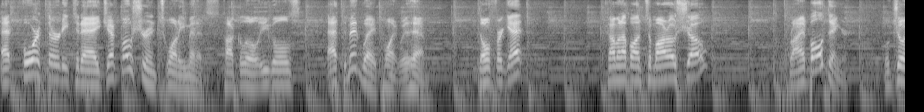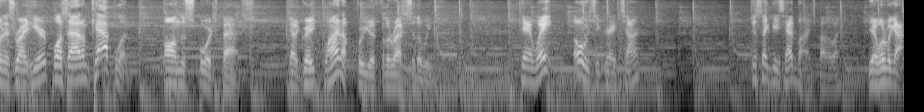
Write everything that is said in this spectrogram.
at 4.30 today. Jeff Mosher in 20 minutes. Talk a little Eagles at the midway point with him. Don't forget, coming up on tomorrow's show, Brian Baldinger will join us right here, plus Adam Kaplan on the Sports Bash. Got a great lineup for you for the rest of the week. Can't wait. Always a great time. Just like these headlines, by the way. Yeah, what do we got?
